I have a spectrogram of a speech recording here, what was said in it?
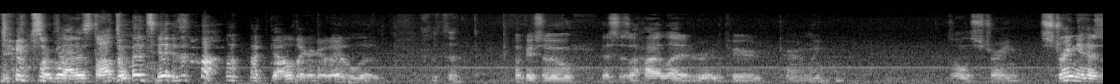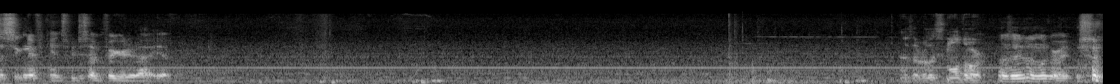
I'm so glad I stopped when I did. I don't think I could handle the? Okay, so this is a highlighted root appeared, apparently. It's all the string. String it has a significance, we just haven't figured it out yet. That's a really small door. Oh, it doesn't look right.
